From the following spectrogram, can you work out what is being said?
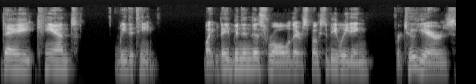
they can't lead a team. Like hmm. they've been in this role, they're supposed to be leading for two years.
